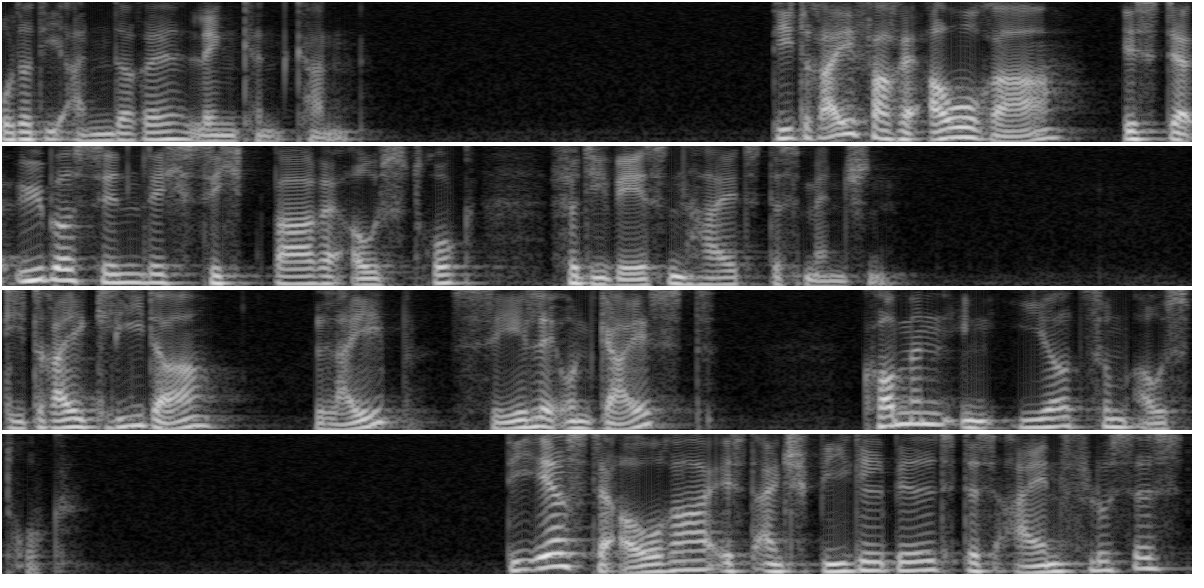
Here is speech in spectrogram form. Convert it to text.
oder die andere lenken kann. Die dreifache Aura ist der übersinnlich sichtbare Ausdruck für die Wesenheit des Menschen. Die drei Glieder Leib, Seele und Geist kommen in ihr zum Ausdruck. Die erste Aura ist ein Spiegelbild des Einflusses,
